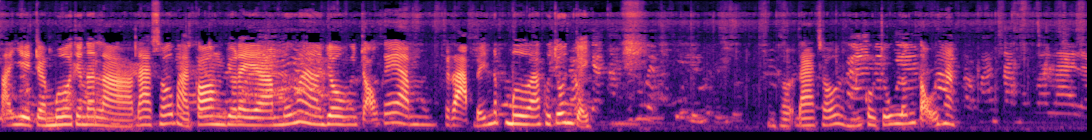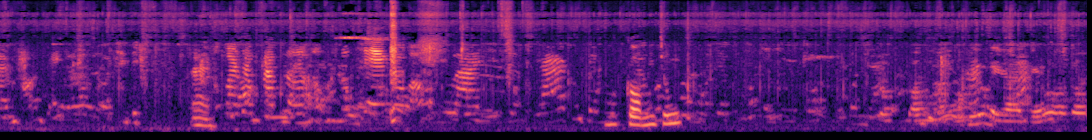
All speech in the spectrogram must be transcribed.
Tại vì trời mưa cho nên là đa số bà con vô đây à, muốn à, vô chỗ cái à, rạp để nấp mưa cô chú anh chị. Đa số là những cô chú lớn tuổi ha. À, cô mấy chú? Phiếu thì chịu thôi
